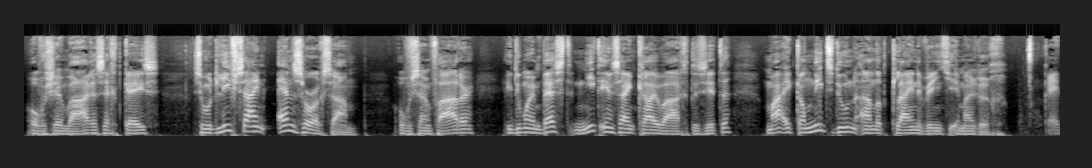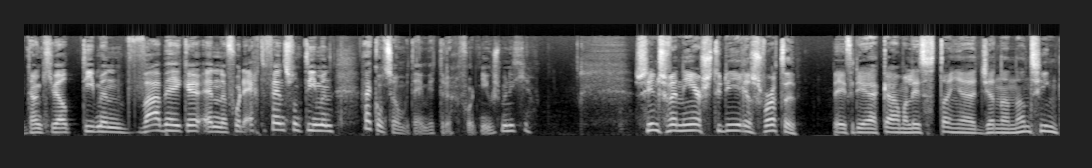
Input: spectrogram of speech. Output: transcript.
Over zijn ware, zegt Kees, ze moet lief zijn en zorgzaam. Over zijn vader, ik doe mijn best niet in zijn kruiwagen te zitten... maar ik kan niets doen aan dat kleine windje in mijn rug. Oké, okay, dankjewel Tiemen Wabeker. En voor de echte fans van Tiemen, hij komt zo meteen weer terug voor het nieuwsminuutje. Sinds wanneer studeren zwarte? PvdA-kamerlid Tanja Jananansing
